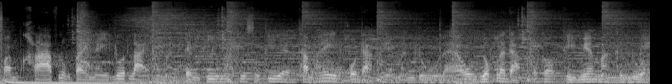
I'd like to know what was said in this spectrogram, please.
ความคราฟลงไปในลวดลายของมันเต็มที่มากที่สุดที่จะทำให้โปรดักต์เนี่ยมันดูแล้วยกระดับแล้วก็พรีเมียมมากขึ้นด้วย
